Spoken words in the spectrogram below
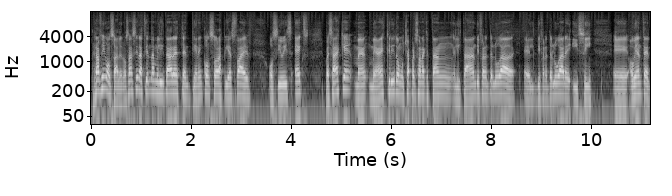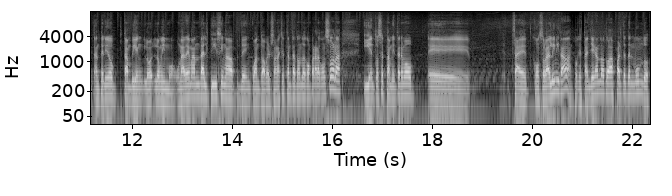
Rafi González, no sé si las tiendas militares tienen consolas PS5 o Series X. Pues sabes que me, han escrito muchas personas que están listadas en diferentes lugares, en diferentes lugares y sí. Eh, obviamente han tenido también lo, mismo, una demanda altísima en cuanto a personas que están tratando de comprar la consola. Y entonces también tenemos eh, consolas limitadas, porque están llegando a todas partes del mundo.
